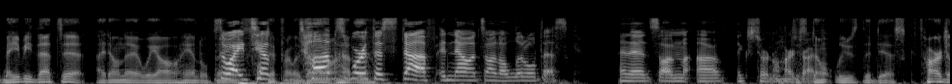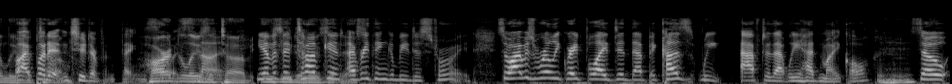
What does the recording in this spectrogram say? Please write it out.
maybe that's it. I don't know. We all handle things So I took differently. but I don't tubs worth the- of stuff, and now it's on a little disc, and then it's on uh, external hard Just drive. don't lose the disc. It's hard to lose. Well, I a put it in two different things. Hard so to lose a tub, Yeah, but the tub can everything can be destroyed. So I was really grateful I did that because we after that we had Michael. Mm-hmm. So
